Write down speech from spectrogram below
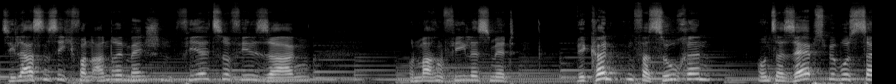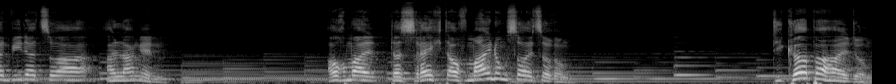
Sie lassen sich von anderen Menschen viel zu viel sagen und machen vieles mit. Wir könnten versuchen, unser Selbstbewusstsein wieder zu erlangen. Auch mal das Recht auf Meinungsäußerung. Die Körperhaltung.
